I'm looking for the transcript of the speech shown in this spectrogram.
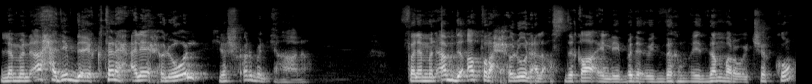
لما أحد يبدأ يقترح عليه حلول يشعر بالإهانة. فلما أبدأ أطرح حلول على أصدقائي اللي بدأوا يتذمروا ويتشكوا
